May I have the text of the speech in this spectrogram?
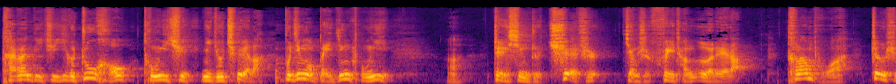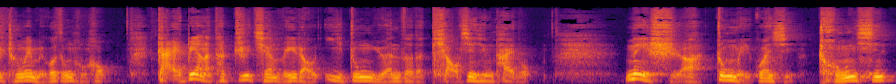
台湾地区一个诸侯同意去，你就去了。不经过北京同意，啊，这个性质确实将是非常恶劣的。特朗普啊，正式成为美国总统后，改变了他之前围绕一中原则的挑衅性态度，那使啊中美关系重新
